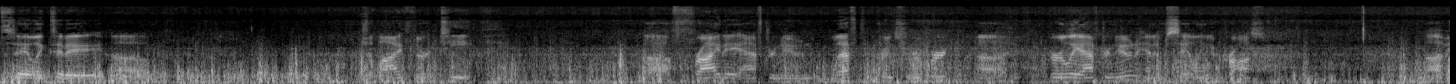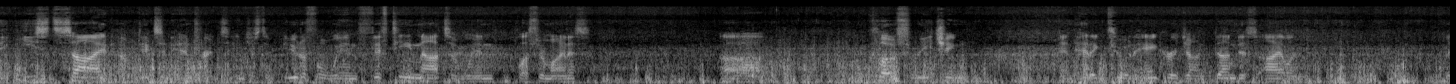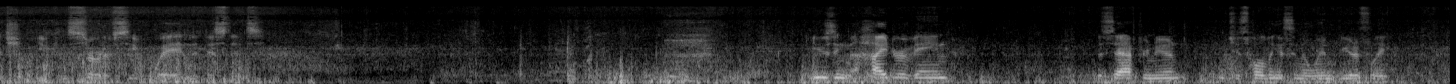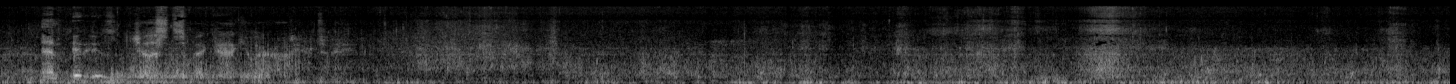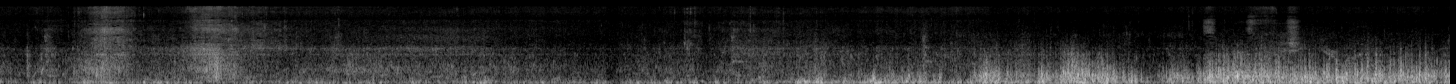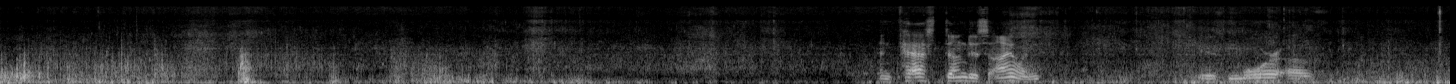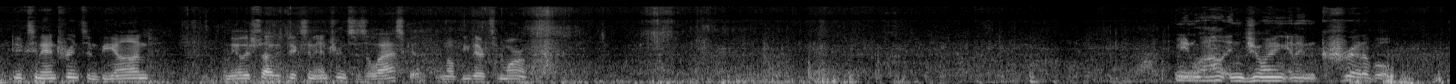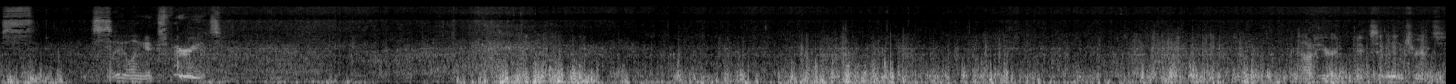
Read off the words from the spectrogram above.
Sailing today, um, July 13th, uh, Friday afternoon. Left Prince Rupert uh, early afternoon and I'm sailing across uh, the east side of Dixon Entrance in just a beautiful wind, 15 knots of wind, plus or minus. Close reaching and heading to an anchorage on Dundas Island, which you can sort of see way in the distance. Using the hydrovane this afternoon, which is holding us in the wind beautifully. And it is just spectacular out here And past Dundas Island is more of Dixon Entrance, and beyond on the other side of Dixon Entrance is Alaska, and I'll be there tomorrow. Meanwhile, enjoying an incredible sailing experience. Dixon Entrance.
